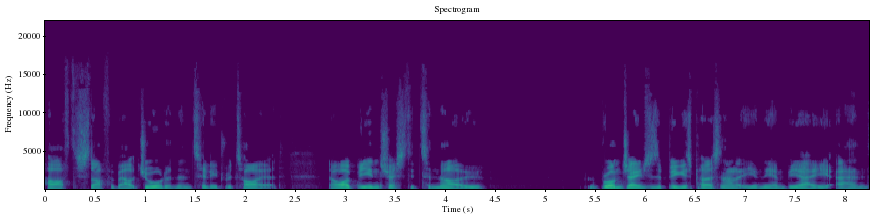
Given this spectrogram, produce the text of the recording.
half the stuff about Jordan until he'd retired. Now, I'd be interested to know. LeBron James is the biggest personality in the NBA and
